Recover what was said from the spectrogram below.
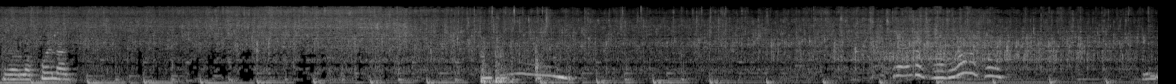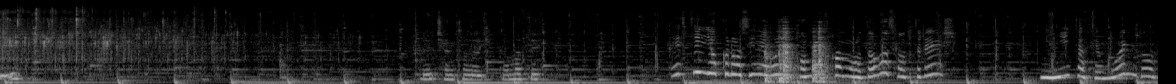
pero lo cuelan. Le echan todo el tomate. Este yo creo sí me voy a comer como dos o tres niñitos envueltos.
